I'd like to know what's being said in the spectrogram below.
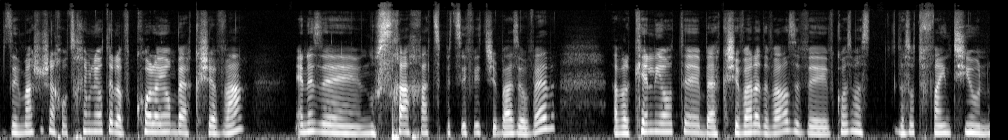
זה משהו שאנחנו צריכים להיות אליו כל היום בהקשבה. אין איזה נוסחה אחת ספציפית שבה זה עובד, אבל כן להיות uh, בהקשבה לדבר הזה וכל הזמן לעשות פיינטיון,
